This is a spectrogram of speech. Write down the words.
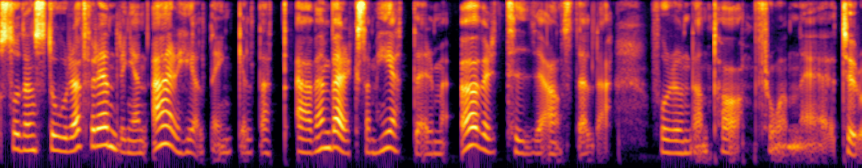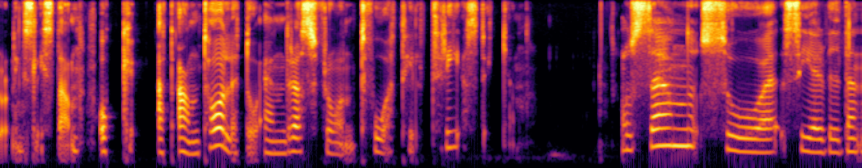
Så den stora förändringen är helt enkelt att även verksamheter med över tio anställda får undanta från eh, turordningslistan. Och att antalet då ändras från två till tre stycken. Och sen så ser vi den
